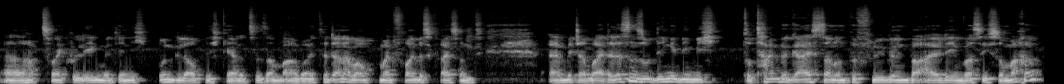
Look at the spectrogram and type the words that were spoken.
Äh, habe zwei Kollegen, mit denen ich unglaublich gerne zusammenarbeite. Dann aber auch mein Freundeskreis und äh, Mitarbeiter. Das sind so Dinge, die mich total begeistern und beflügeln bei all dem, was ich so mache.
